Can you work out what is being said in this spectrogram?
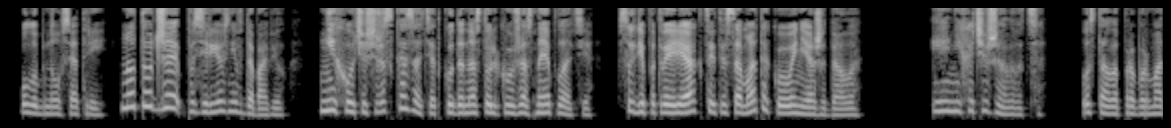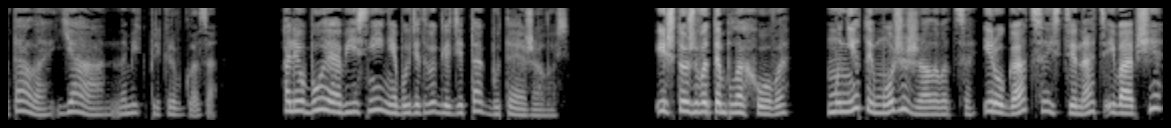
— улыбнулся Атрей. Но тут же, посерьезнее добавил. «Не хочешь рассказать, откуда настолько ужасное платье? Судя по твоей реакции, ты сама такого не ожидала». «Я не хочу жаловаться», — устало пробормотала я, на миг прикрыв глаза а любое объяснение будет выглядеть так, будто я жалуюсь. И что же в этом плохого? Мне ты можешь жаловаться, и ругаться, и стенать, и вообще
